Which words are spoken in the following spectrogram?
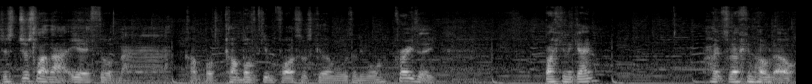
Just, just like that. Yeah, he thought, nah, can't bother, can't bother giving five-star skill moves anymore. Crazy. Back in the game. Hopefully I can hold out.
